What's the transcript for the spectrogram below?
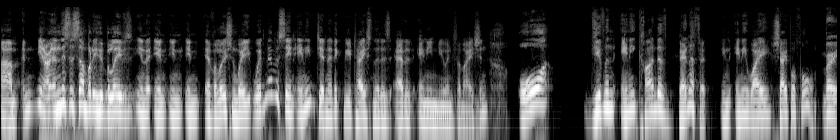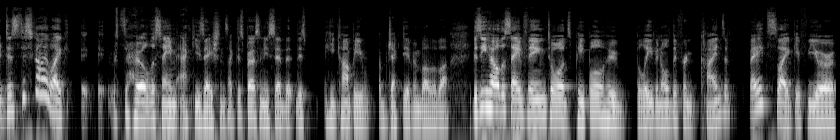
Um, and you know, and this is somebody who believes in in in, in evolution, where we've never seen any genetic mutation that has added any new information or given any kind of benefit in any way, shape, or form. Bro, does this guy like hurl the same accusations? Like this person who said that this he can't be objective and blah blah blah. Does he hurl the same thing towards people who believe in all different kinds of faiths? Like if you're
